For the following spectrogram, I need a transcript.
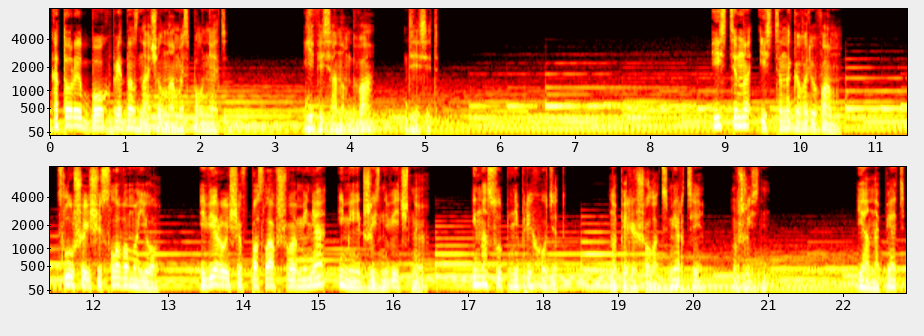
которые Бог предназначил нам исполнять. Ефесянам 2, 10 Истинно, истинно говорю вам – слушающий Слово Мое и верующий в пославшего Меня имеет жизнь вечную, и на суд не приходит, но перешел от смерти в жизнь». Иоанна 5,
